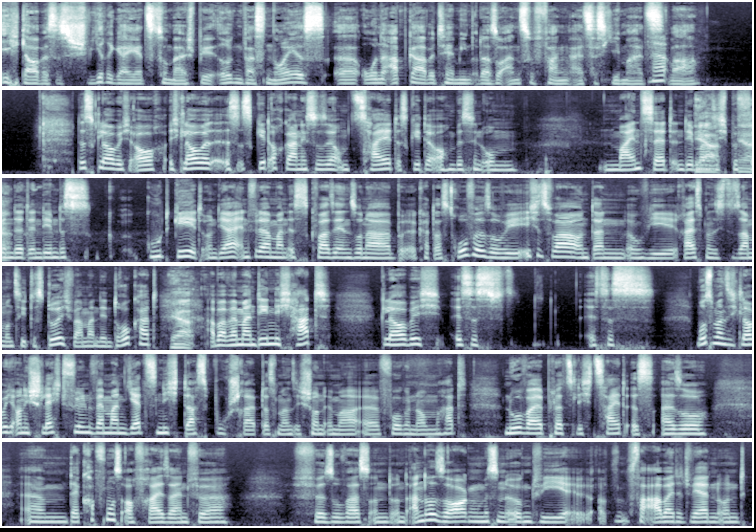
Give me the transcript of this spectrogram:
ich glaube, es ist schwieriger jetzt zum Beispiel irgendwas Neues äh, ohne Abgabetermin oder so anzufangen, als es jemals ja. war. Das glaube ich auch. Ich glaube, es, es geht auch gar nicht so sehr um Zeit, es geht ja auch ein bisschen um Mindset, in dem ja, man sich befindet, ja. in dem das gut geht. Und ja, entweder man ist quasi in so einer Katastrophe, so wie ich es war, und dann irgendwie reißt man sich zusammen und zieht es durch, weil man den Druck hat. Ja. Aber wenn man den nicht hat, glaube ich, ist es, ist es, muss man sich, glaube ich, auch nicht schlecht fühlen, wenn man jetzt nicht das Buch schreibt, das man sich schon immer äh, vorgenommen hat, nur weil plötzlich Zeit ist. Also ähm, der Kopf muss auch frei sein für für sowas und, und andere Sorgen müssen irgendwie äh, verarbeitet werden und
